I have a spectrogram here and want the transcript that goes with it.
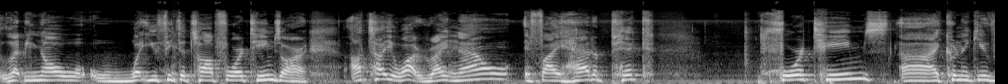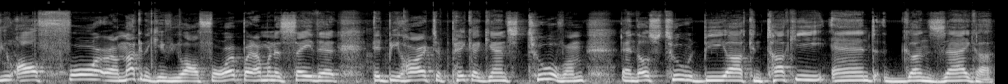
let me know what you think the top four teams are. I'll tell you what, right now, if I had to pick four teams, uh, I couldn't give you all four, or I'm not going to give you all four, but I'm going to say that it'd be hard to pick against two of them, and those two would be uh, Kentucky and Gonzaga.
